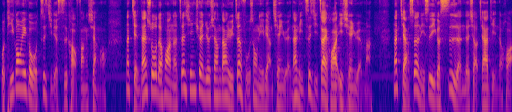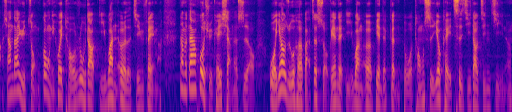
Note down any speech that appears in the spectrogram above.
我提供一个我自己的思考方向哦。那简单说的话呢，振兴券就相当于政府送你两千元，那你自己再花一千元嘛。那假设你是一个四人的小家庭的话，相当于总共你会投入到一万二的经费嘛。那么大家或许可以想的是哦，我要如何把这手边的一万二变得更多，同时又可以刺激到经济呢？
